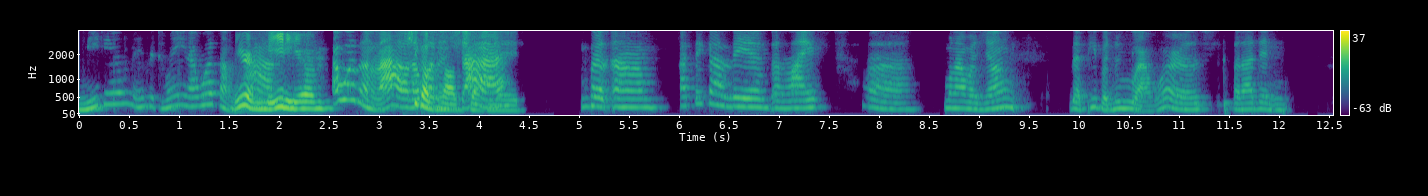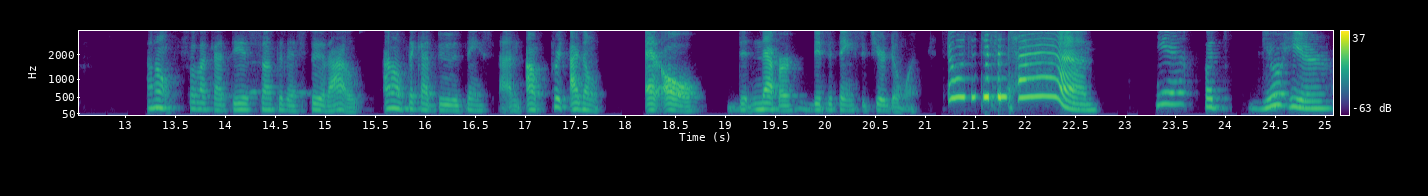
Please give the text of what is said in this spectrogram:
medium in between. I wasn't. You're a loud. medium. I wasn't loud. She I wasn't shy. But um, I think I lived a life uh, when I was young that people knew who I was, but I didn't. I don't feel like I did something that stood out. I don't think I do the things. I, I'm pretty. I don't at all. Did never did the things that you're doing. It was a different time. Yeah, but you're here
